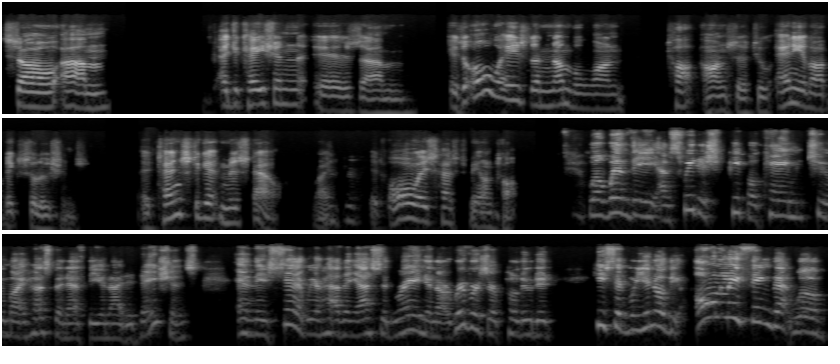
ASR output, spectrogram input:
So, um, education is um, is always the number one top answer to any of our big solutions. It tends to get missed out, right? Mm-hmm. It always has to be on top. Well, when the uh, Swedish people came to my husband at the United Nations and they said we are having acid rain and our rivers are polluted, he said, Well, you know, the only thing that will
